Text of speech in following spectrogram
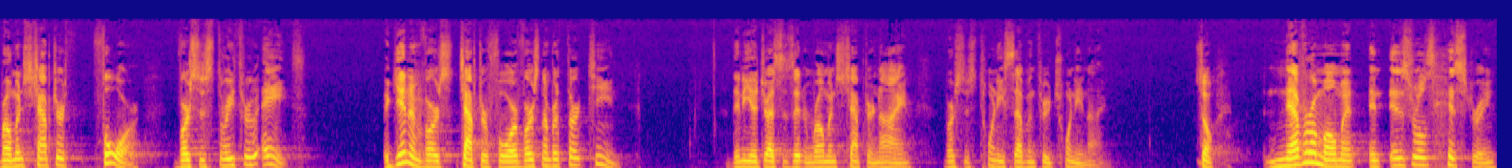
Romans chapter 4, verses 3 through 8. Again in verse chapter 4, verse number 13. Then he addresses it in Romans chapter 9, verses 27 through 29. So never a moment in Israel's history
